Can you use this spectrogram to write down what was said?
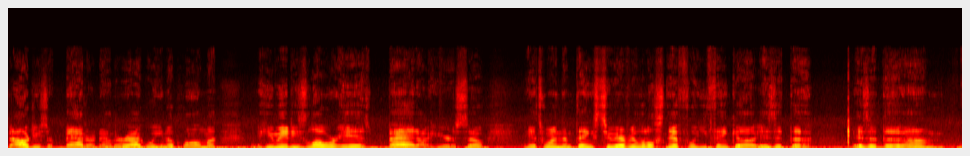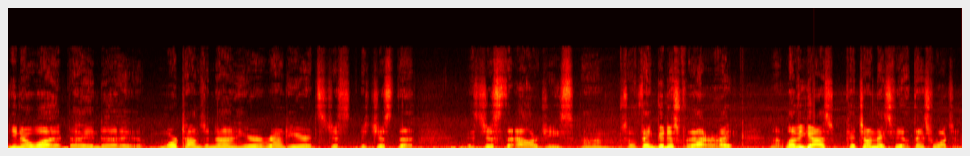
allergies are bad right now. The ragweed in Oklahoma, humidity's lower. It is bad out here. So, it's one of them things too. Every little sniffle, you think, uh, is it the, is it the, um, you know what? Uh, and uh, more times than none here around here, it's just, it's just the, it's just the allergies. Um, so thank goodness for that, right? Uh, love you guys. Catch you on next video. Thanks for watching.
